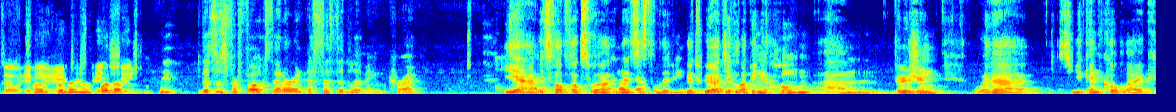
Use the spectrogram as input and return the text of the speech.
So if so, you're so this, is for the, this is for folks that are in assisted living, correct? Yeah, it's for folks who are in okay. assisted living, but we are developing a home um, version with a you can call like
